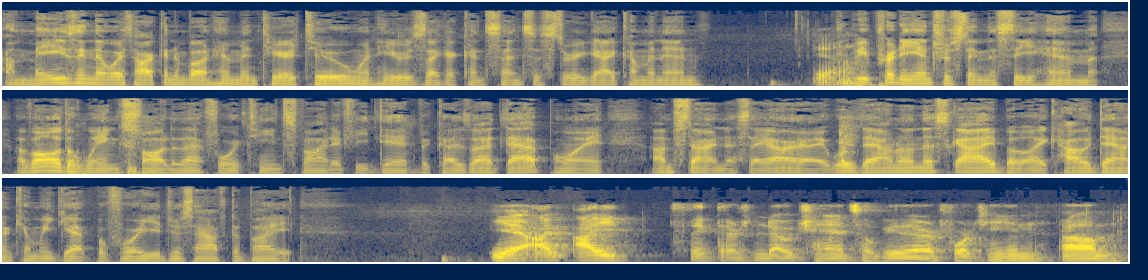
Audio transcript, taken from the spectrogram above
Amazing that we're talking about him in tier two when he was like a consensus three guy coming in. Yeah. It'd be pretty interesting to see him, of all the wings, fall to that 14 spot if he did. Because at that point, I'm starting to say, all right, we're down on this guy, but like, how down can we get before you just have to bite? Yeah, I I think there's no chance he'll be there at 14. Um,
